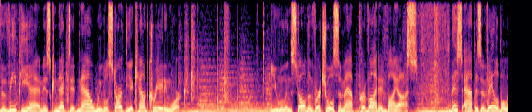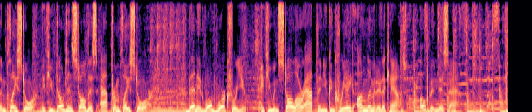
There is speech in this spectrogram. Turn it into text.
The VPN is connected. Now we will start the account creating work. You will install the virtual SIM app provided by us. This app is available in Play Store if you don't install this app from Play Store. Then it won't work for you. If you install our app, then you can create unlimited account. Open this app.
